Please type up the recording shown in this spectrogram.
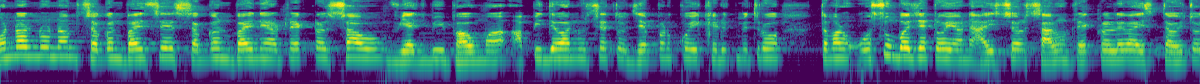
ઓનરનું નામ સગનભાઈ છે. સગનભાઈને આ ટ્રેક્ટર સાવ વ્યાજબી ભાવમાં આપી દેવાનું છે. તો જે પણ કોઈ ખેડૂત મિત્રો તમારું ઓછું બજેટ હોય અને આઈસર સારું ટ્રેક્ટર લેવા ઈચ્છતા હોય તો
